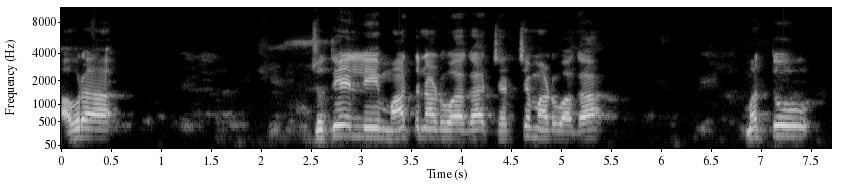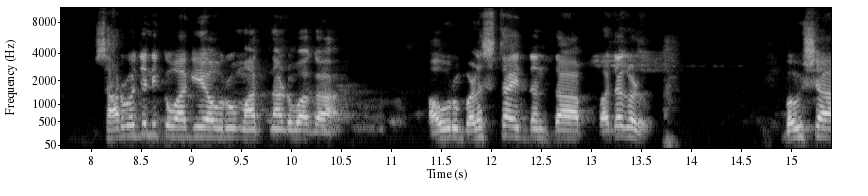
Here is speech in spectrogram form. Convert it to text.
ಅವರ ಜೊತೆಯಲ್ಲಿ ಮಾತನಾಡುವಾಗ, ಚರ್ಚೆ ಮಾಡುವಾಗ ಮತ್ತು ಸಾರ್ವಜನಿಕವಾಗಿ ಅವರು ಮಾತನಾಡುವಾಗ ಅವರು ಬಳಸ್ತಾ ಇದ್ದಂಥ ಪದಗಳು ಬಹುಶಃ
